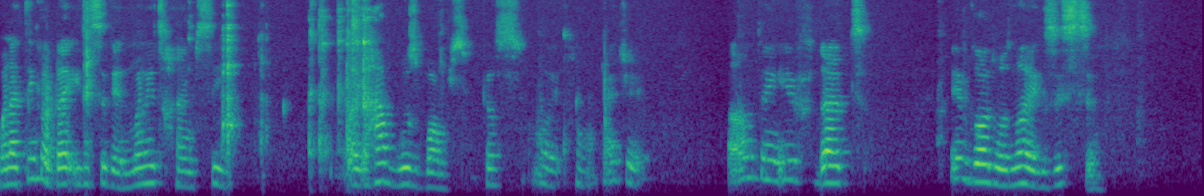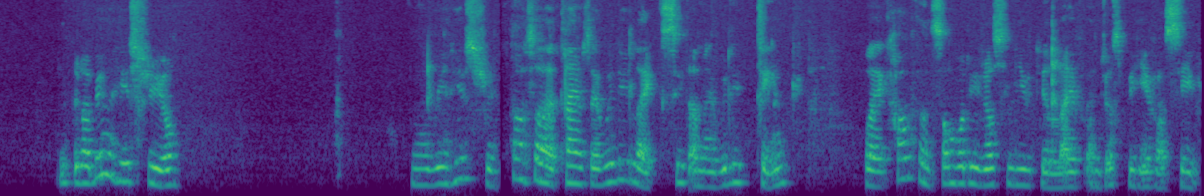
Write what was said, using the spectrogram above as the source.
When I think of that incident, many times, see, I have goosebumps because like, hmm, actually, I don't think if that, if God was not existing, it could have been history, oh. It would be history. Also, at times I really like sit and I really think, like, how can somebody just live their life and just behave as if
